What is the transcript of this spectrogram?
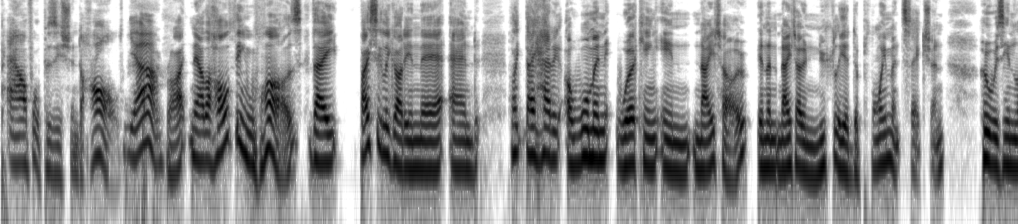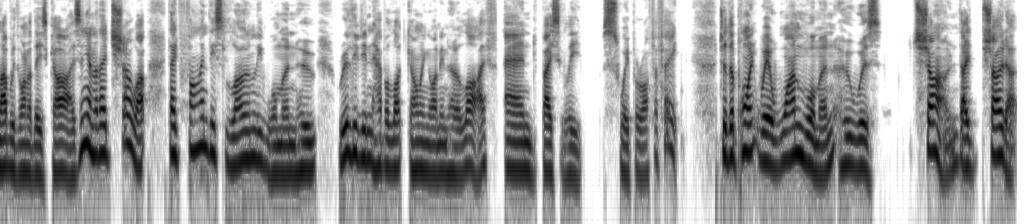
powerful position to hold Yeah. right? Now, the whole thing was they basically got in there and like they had a woman working in NATO, in the NATO nuclear deployment section, who was in love with one of these guys. And, you know, they'd show up, they'd find this lonely woman who really didn't have a lot going on in her life and basically sweep her off her feet to the point where one woman who was shown, they showed her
